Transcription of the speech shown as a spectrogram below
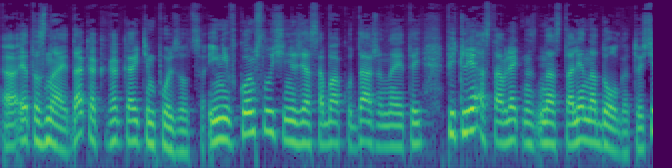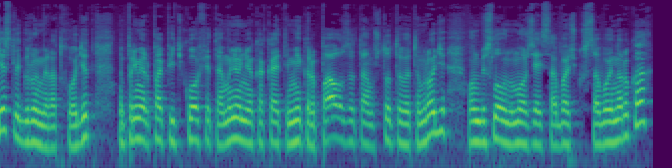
э, это знает, да, как, как этим пользоваться. И ни в коем случае нельзя собаку даже на этой петле оставлять на, на столе надолго. То есть, если грумер отходит, например, попить кофе, там, или у него какая-то микропауза, там, что-то в этом роде, он, безусловно, может взять собачку с собой на руках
